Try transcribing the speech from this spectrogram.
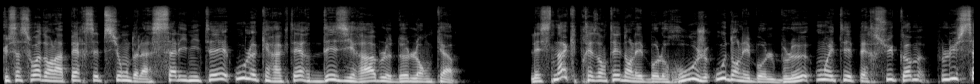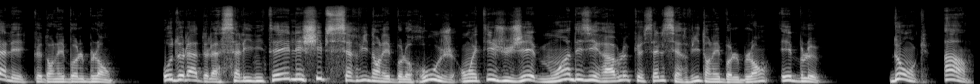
que ce soit dans la perception de la salinité ou le caractère désirable de l'anka. Les snacks présentés dans les bols rouges ou dans les bols bleus ont été perçus comme plus salés que dans les bols blancs. Au-delà de la salinité, les chips servis dans les bols rouges ont été jugées moins désirables que celles servies dans les bols blancs et bleus. Donc, 1.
